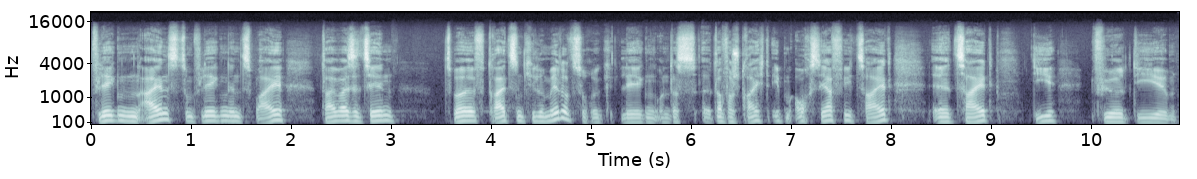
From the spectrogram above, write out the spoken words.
Pflegenden 1 zum Pflegenden 2 teilweise 10 12, 13 Kilometer zurücklegen. Und das, äh, da verstreicht eben auch sehr viel Zeit, äh, Zeit, die für diejenigen,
